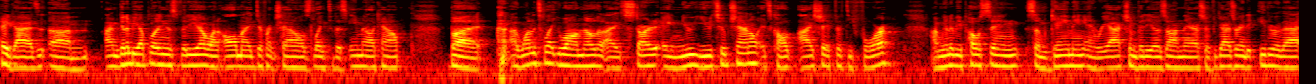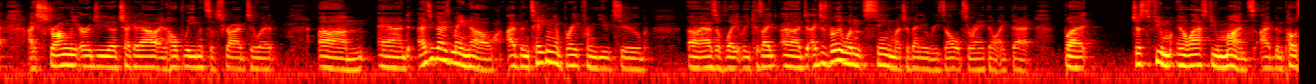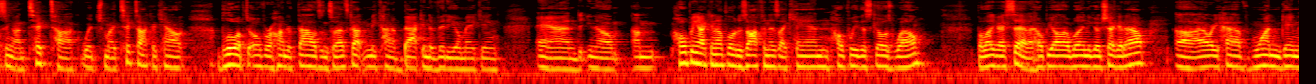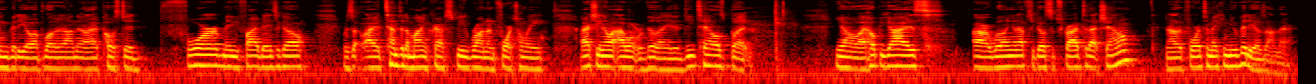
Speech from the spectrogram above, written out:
Hey guys, um, I'm going to be uploading this video on all my different channels linked to this email account, but I wanted to let you all know that I started a new YouTube channel. It's called iShay54. I'm going to be posting some gaming and reaction videos on there, so if you guys are into either of that, I strongly urge you to go check it out and hopefully even subscribe to it. Um, and as you guys may know, I've been taking a break from YouTube uh, as of lately because I, uh, I just really wasn't seeing much of any results or anything like that. But just a few in the last few months i've been posting on tiktok which my tiktok account blew up to over 100000 so that's gotten me kind of back into video making. And you know i'm hoping i can upload as often as i can. Hopefully this goes well. But like i said i hope y'all are willing to go check it out. Uh, i already have one gaming video uploaded on there i posted four maybe five days ago was i attempted a minecraft speed run unfortunately actually you know what? i won't reveal any of the details but you know, I hope you guys are willing enough to go subscribe to that channel, and I look forward to making new videos on there.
